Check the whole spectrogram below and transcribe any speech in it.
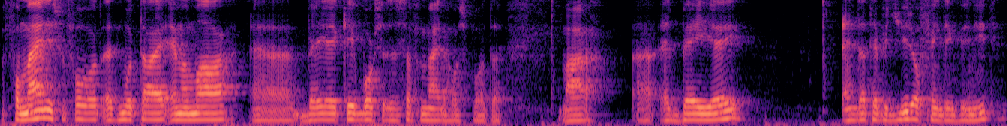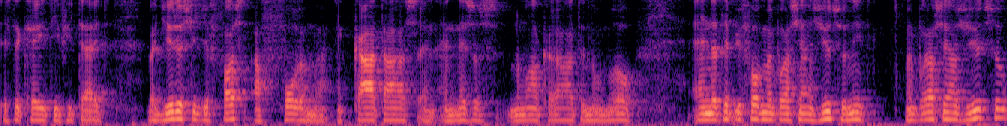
voor mij is bijvoorbeeld het Muay Thai, MMA, eh BJ, kickboksen, dat zijn voor mij de hoofdsporten. Maar eh, het BJ, en dat heb het judo vind ik weer niet, is de creativiteit. Bij judo zit je vast aan vormen en kata's en, en net zoals normaal karate, noem maar op. En dat heb je bijvoorbeeld met Braziliaans jiu-jitsu niet. Met Braziliaans jiu-jitsu,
